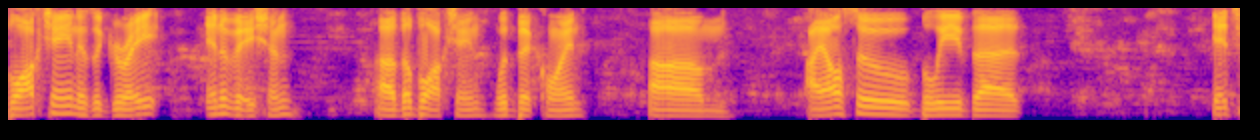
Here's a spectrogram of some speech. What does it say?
blockchain is a great innovation, uh, the blockchain with Bitcoin. Um, I also believe that it's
